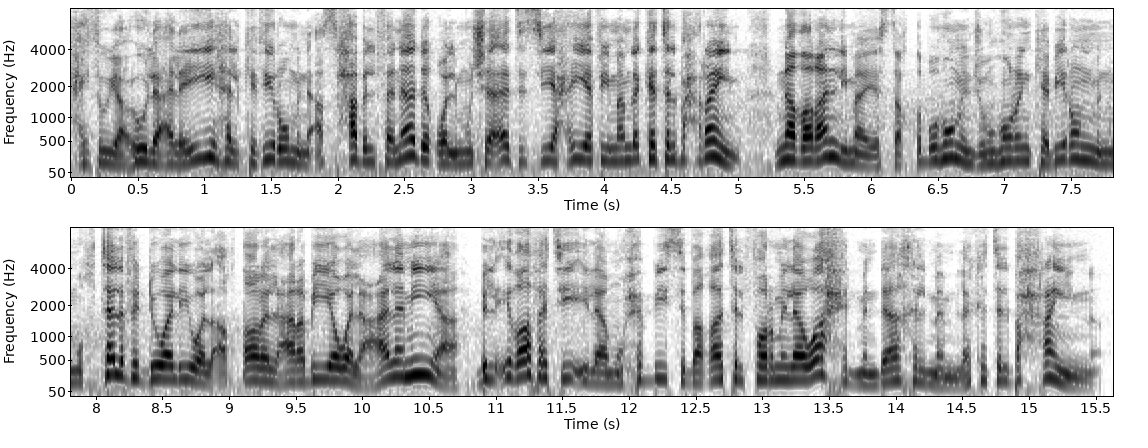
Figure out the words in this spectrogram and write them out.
حيث يعول عليه الكثير من أصحاب الفنادق والمنشآت السياحية في مملكة البحرين نظرا لما يستقطبه من جمهور كبير من مختلف الدول والأقطار العربية والعالمية بالإضافة إلى محبي سباقات الفورمولا واحد من داخل مملكة البحرين.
